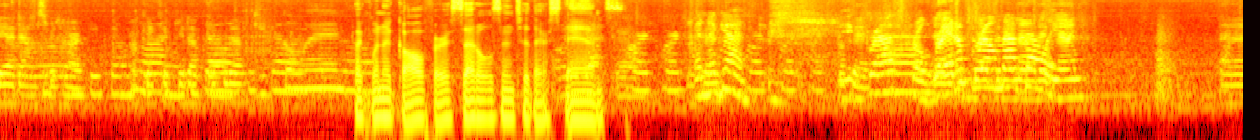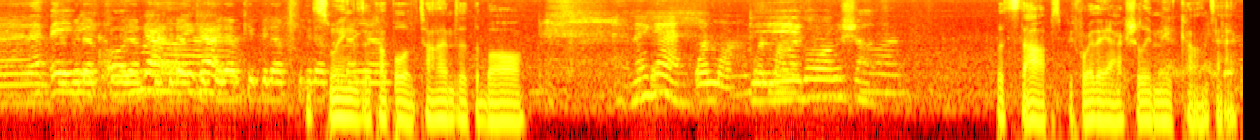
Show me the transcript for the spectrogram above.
And, and bear down, sweetheart. Okay, keep it up, keep it up. Keep going. Like when a golfer settles into their stance. And again, big Okay. breath, curl Then right up around that belly. again. And That keep it up, keep Oh, it up, got it, keep it up, keep it up, keep it up, keep it up. Swings a couple of times at the ball, And again, One more, one more. big long shove. but stops before they actually make contact.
